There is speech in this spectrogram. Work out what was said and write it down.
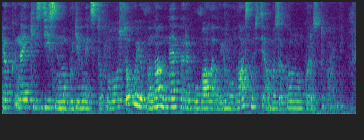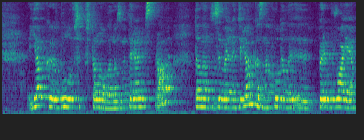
як на якій здійснено будівництво було особою, вона не перебувала у його власності або законному користуванні. Як було встановлено з матеріалів справи, дана земельна ділянка е, перебуває,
